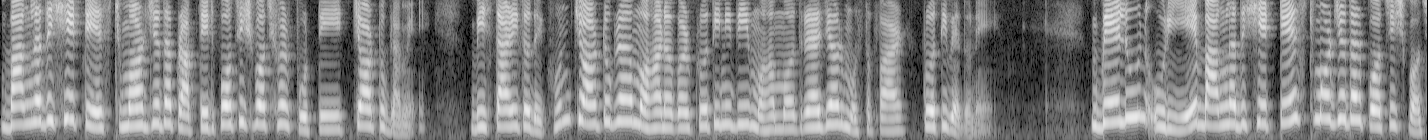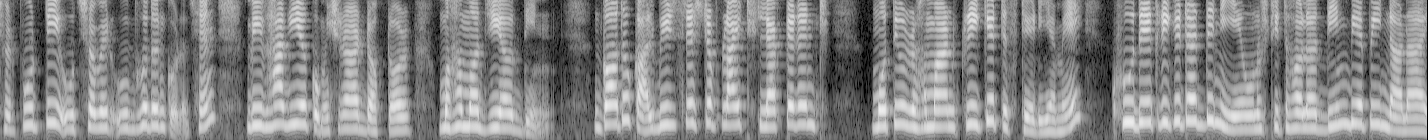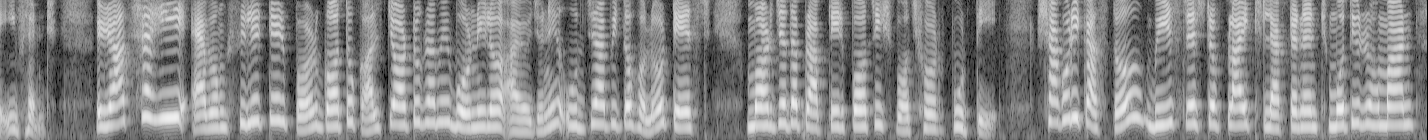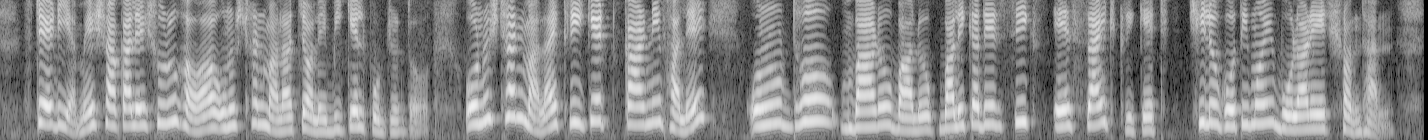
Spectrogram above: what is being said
বাংলাদেশের টেস্ট মর্যাদা প্রাপ্তির পঁচিশ বছর পূর্তি চট্টগ্রামে। বিস্তারিত দেখুন চট্টগ্রাম মহানগর প্রতিনিধি মোহাম্মদ রাজাউল মোস্তফার প্রতিবেদনে। বেলুন উড়িয়ে বাংলাদেশের টেস্ট মর্যাদার পঁচিশ বছর পূর্তি উৎসবের উদ্বোধন করেছেন বিভাগীয় কমিশনার ডক্টর মোহাম্মদ জিয়াউদ্দিন। গতকাল বীরশ্রেষ্ঠ flight lieutenant Motiur Rahman cricket স্টেডিয়ামে খুদে ক্রিকেটারদের নিয়ে অনুষ্ঠিত হল দিনব্যাপী নানা ইভেন্ট। রাজশাহী এবং সিলেটের পর গতকাল চট্টগ্রামে বর্ণিল আয়োজনে উদযাপিত হল টেস্ট মর্যাদা প্রাপ্তির পঁচিশ বছর পূর্তি। সাগরিকাস্ত বীরশ্রেষ্ঠ ফ্লাইট লেফটেন্যান্ট মতিউর রহমান স্টেডিয়ামে সকালে শুরু হওয়া অনুষ্ঠানমালা চলে বিকেল পর্যন্ত। অনুষ্ঠানমালায় ক্রিকেট কার্নিভালে অনূর্ধ্ব বারো বালক বালিকাদের সিক্স এ সাইড ক্রিকেট ছিল গতিময় বোলারের সন্ধান,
